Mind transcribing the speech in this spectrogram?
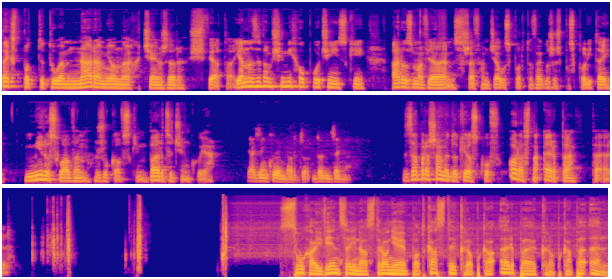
Tekst pod tytułem Na ramionach ciężar świata. Ja nazywam się Michał Płociński, a rozmawiałem z szefem działu sportowego Rzeczpospolitej Mirosławem Żukowskim. Bardzo dziękuję. Ja dziękuję bardzo. Do widzenia. Zapraszamy do kiosków oraz na rp.pl. Słuchaj więcej na stronie podcasty.rp.pl.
